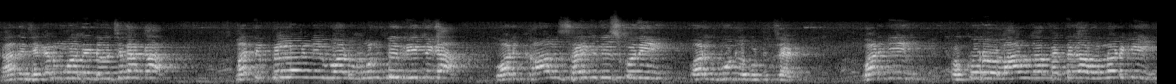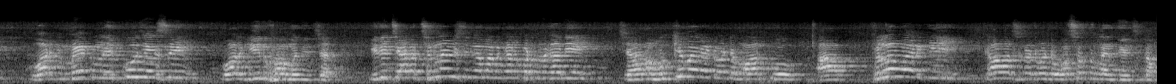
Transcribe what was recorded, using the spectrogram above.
కానీ జగన్మోహన్ రెడ్డి వచ్చినాక ప్రతి పిల్లోడిని వాడు ఒంటి రీతిగా వాడి కాలు సైజు తీసుకొని వాడికి బూట్లు కుట్టించాడు. వాడికి ఒక్కడు లావుగా పెద్దగా ఉన్నోడికి వాడికి మేకలు ఎక్కువ చేసి వాళ్ళకి యూనిఫామ్ అందించారు ఇది చాలా చిన్న విషయంగా మనకు కనపడుతుంది కానీ చాలా ముఖ్యమైనటువంటి మార్పు ఆ పిల్లవాడికి కావాల్సినటువంటి వసతులు అందించడం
